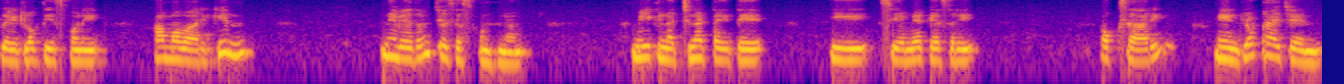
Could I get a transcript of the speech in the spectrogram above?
ప్లేట్లోకి తీసుకొని అమ్మవారికి నివేదం చేసేసుకుంటున్నాను. మీకు నచ్చినట్టయితే ఈ సేమియా కేసరి ఒకసారి మీ ఇంట్లో ట్రై చేయండి.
